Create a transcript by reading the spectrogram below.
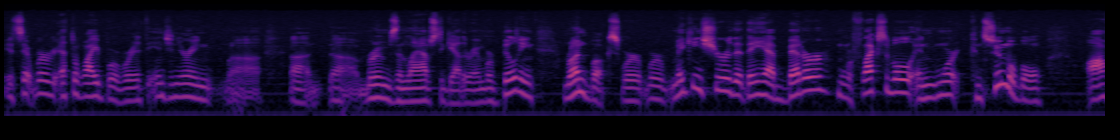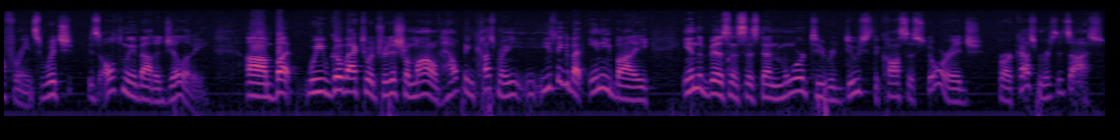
It's that we're at the whiteboard, we're at the engineering uh, uh, uh, rooms and labs together, and we're building run books. We're, we're making sure that they have better, more flexible, and more consumable offerings, which is ultimately about agility. Um, but we go back to a traditional model of helping customers. You, you think about anybody in the business that's done more to reduce the cost of storage for our customers. It's us.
